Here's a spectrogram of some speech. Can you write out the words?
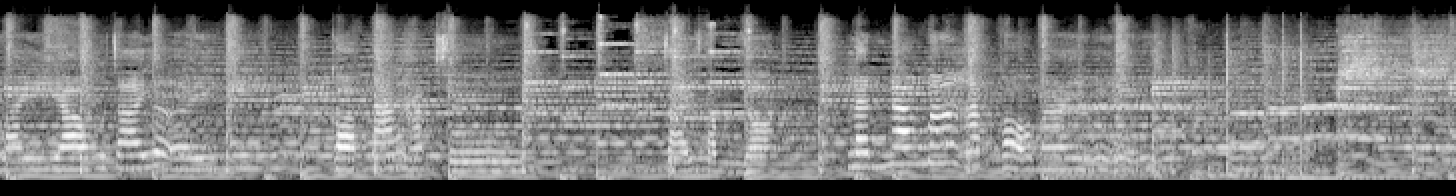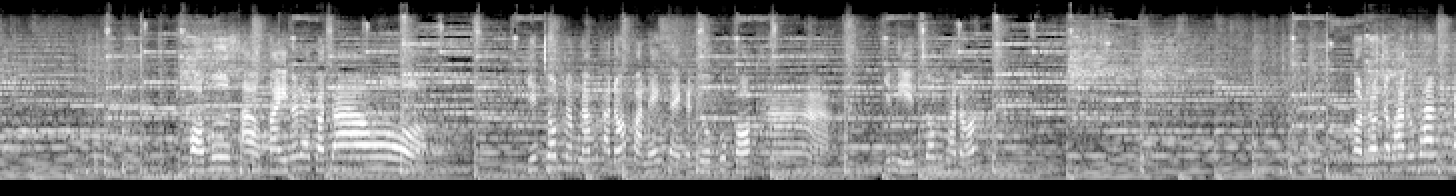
ไหลยาวใจเอ่ยกอบนางหักสูใจสำยอนและนางมาหักก็ไม่ขอมือสาวไตนั่นได้ก็เจ้า ยินชมนำน้ำค่ะเนาะฝันแห้งใจกันอยู่ผู้กอค่ะยินหลียินชมค่ะเนาะ ก่อนเราจะพาทุกท่านไป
